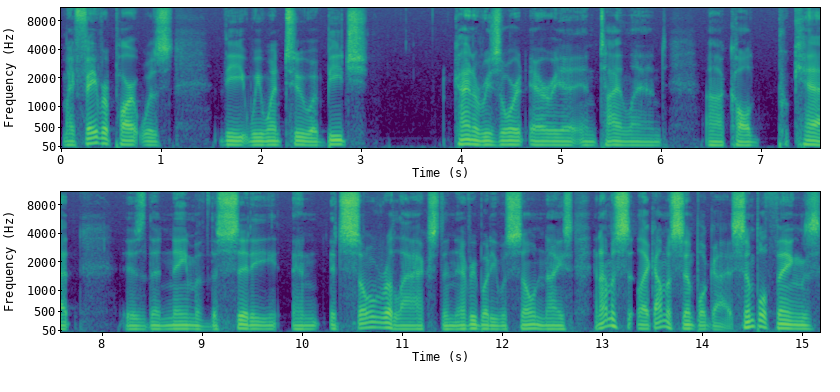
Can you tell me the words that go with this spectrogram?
my favorite part was the we went to a beach kind of resort area in Thailand uh, called Phuket is the name of the city and it's so relaxed and everybody was so nice. And I'm a like I'm a simple guy. Simple things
